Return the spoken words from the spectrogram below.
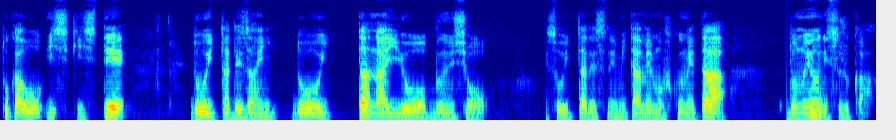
とかを意識して、どういったデザイン、どういった内容、文章、そういったですね、見た目も含めた、どのようにするか。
